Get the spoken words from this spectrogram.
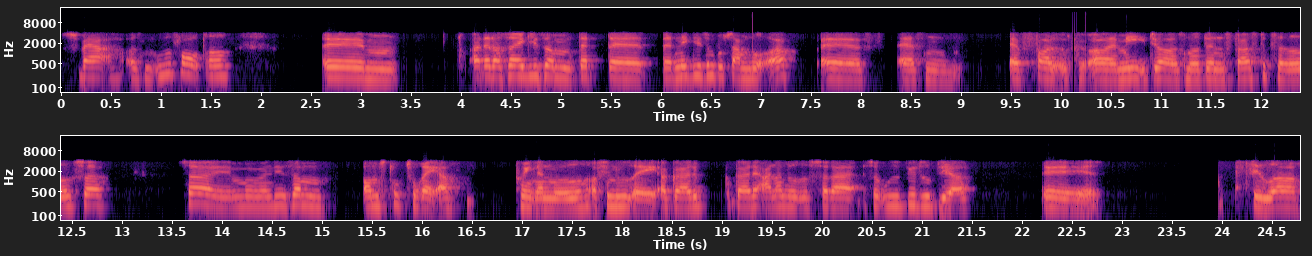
svær og sådan udfordret. Øh, og da der så ikke ligesom, da, da, da den ikke ligesom blev samlet op af, af, sådan, af folk og af medier og sådan noget, den første plade, så, så øh, må man ligesom omstrukturere på en eller anden måde og finde ud af at gøre det, gøre det anderledes, så, der, så udbyttet bliver øh, federe.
